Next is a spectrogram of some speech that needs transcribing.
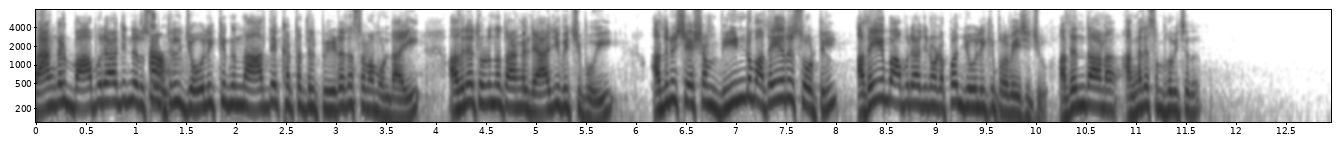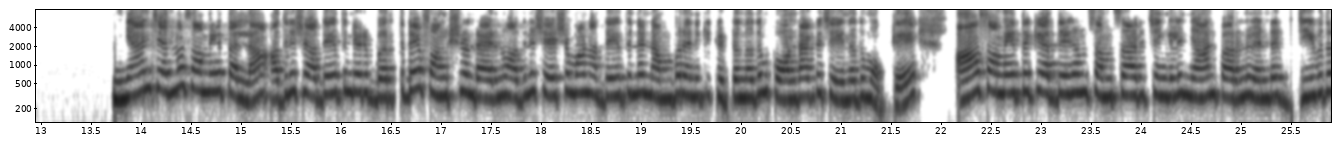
താങ്കൾ ബാബുരാജിന്റെ റിസോർട്ടിൽ ജോലിക്ക് നിന്ന് ആദ്യഘട്ടത്തിൽ പീഡന ശ്രമം ഉണ്ടായി അതിനെ തുടർന്ന് താങ്കൾ രാജിവെച്ചു പോയി. അതിനുശേഷം വീണ്ടും അതേ റിസോർട്ടിൽ അതേ ബാബുരാജിനോടൊപ്പം ജോലിക്ക് പ്രവേശിച്ചു. അതെന്താണ് അങ്ങനെ സംഭവിച്ചത്? ഞാൻ ചെന്ന സമയത്തല്ല അതിനുശേഷം അദ്ദേഹത്തിന്റെ ഒരു ബർത്ത്ഡേ ഫംഗ്ഷൻ ഉണ്ടായിരുന്നു. അതിനുശേഷമാണ് അദ്ദേഹത്തിന്റെ നമ്പർ എനിക്ക് കിട്ടുന്നതും കോണ്ടാക്ട് ചെയ്യുന്നതും ഒക്കെ. ആ സമയത്തൊക്കെ അദ്ദേഹം സംസാരിച്ചെങ്കിലും ഞാൻ പറഞ്ഞു എന്റെ ജീവിത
